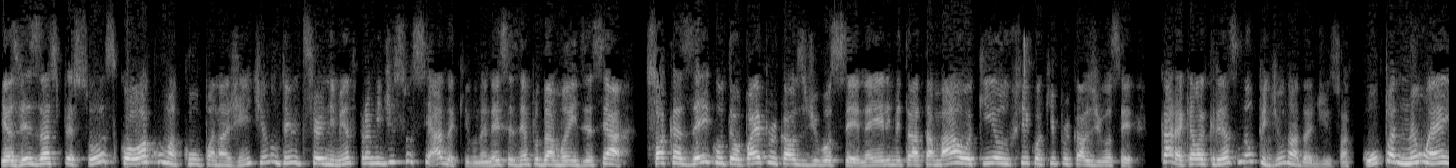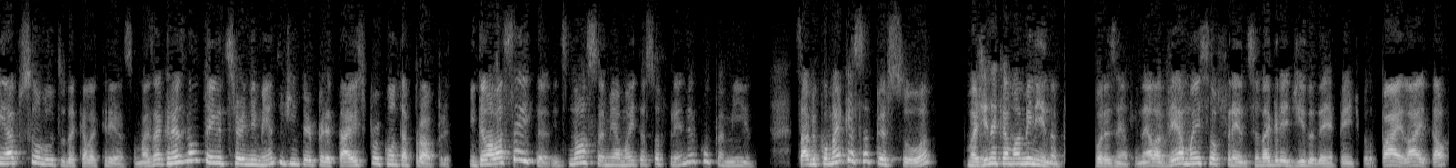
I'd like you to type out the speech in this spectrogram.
e às vezes as pessoas colocam uma culpa na gente e eu não tenho discernimento para me dissociar daquilo, né? Nesse exemplo da mãe dizer assim, ah, só casei com teu pai por causa de você, né? E ele me trata mal aqui, eu fico aqui por causa de você. Cara, aquela criança não pediu nada disso. A culpa não é em absoluto daquela criança. Mas a criança não tem o discernimento de interpretar isso por conta própria. Então ela aceita. E diz, nossa, minha mãe está sofrendo e a culpa é minha. Sabe como é que essa pessoa. Imagina que é uma menina, por exemplo, né? Ela vê a mãe sofrendo, sendo agredida de repente pelo pai lá e tal.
